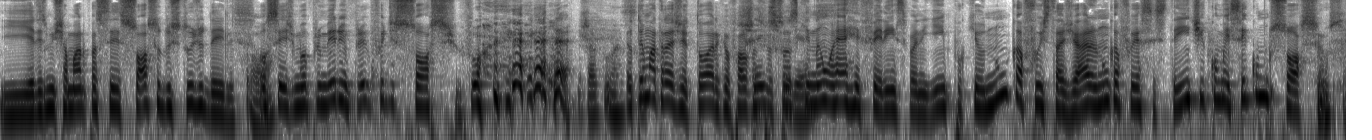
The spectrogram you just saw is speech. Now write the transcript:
E eles me chamaram para ser sócio do estúdio deles. Ó. Ou seja, meu primeiro emprego foi de sócio. Já começou. Eu tenho uma trajetória que eu falo para as pessoas que não é referência para ninguém, porque eu nunca fui estagiário, eu nunca fui assistente e comecei como sócio. Nossa.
